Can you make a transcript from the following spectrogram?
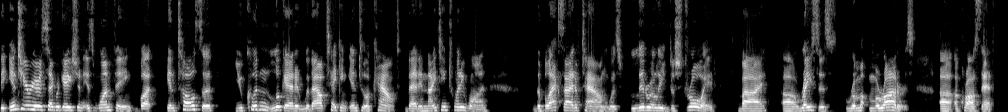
the interior segregation is one thing, but in Tulsa, you couldn't look at it without taking into account that in 1921, the black side of town was literally destroyed by uh, racist marauders uh, across that.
